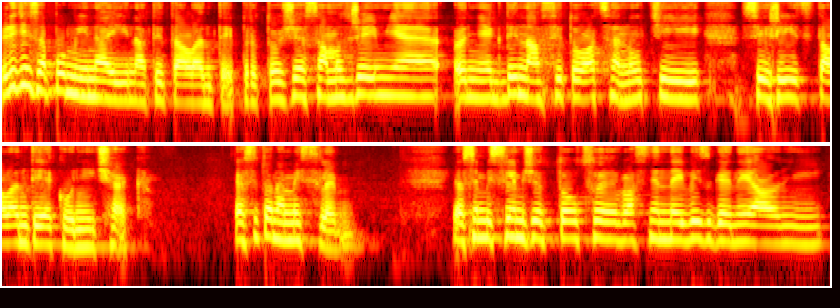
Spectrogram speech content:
Lidi zapomínají na ty talenty, protože samozřejmě někdy na situace nutí si říct, talent je koníček. Já si to nemyslím. Já si myslím, že to, co je vlastně nejvíc geniální,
